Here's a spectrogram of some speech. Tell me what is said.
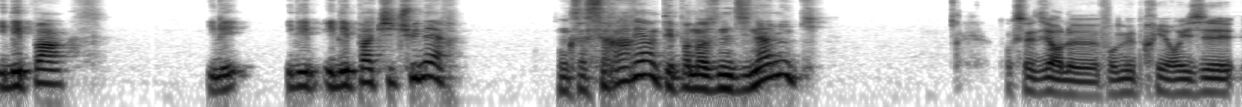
il n'est pas, il est, il est, pas titulaire. Donc ça sert à rien, tu n'es pas dans une dynamique. Donc c'est-à-dire le faut mieux prioriser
